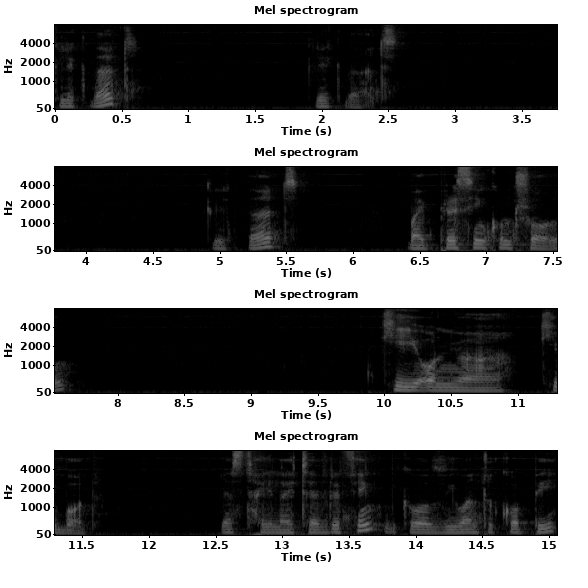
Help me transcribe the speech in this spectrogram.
Click that. Click that. Click that. By pressing control key on your keyboard. Just highlight everything because we want to copy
